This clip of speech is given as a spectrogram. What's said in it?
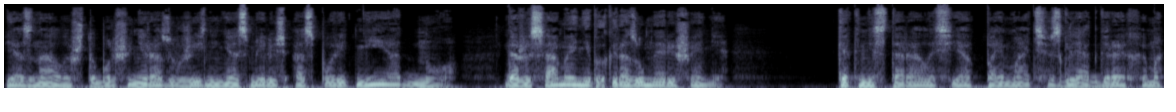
я знала, что больше ни разу в жизни не осмелюсь оспорить ни одно, даже самое неблагоразумное решение. Как ни старалась я поймать взгляд Грэхэма,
